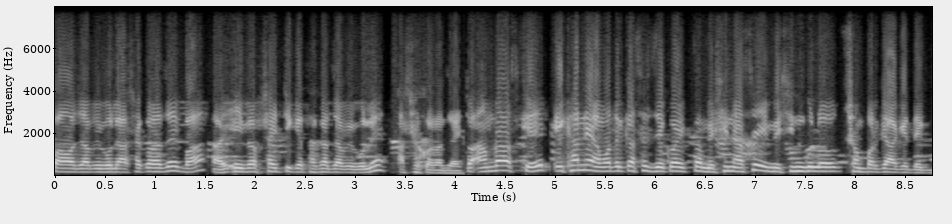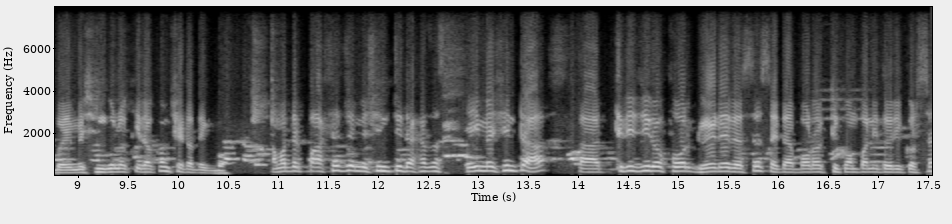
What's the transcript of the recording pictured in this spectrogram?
পাওয়া যাবে বলে আশা করা যায় বা এই ব্যবসায় টিকে থাকা যাবে বলে আশা করা যায়। তো আমরা আজকে এখানে আমাদের কাছে যে কয়েকটা মেশিন আছে এই মেশিনগুলো সম্পর্কে আগে দেখব। এই মেশিনগুলো কীরকম সেটা দেখব। আমাদের পাশে যে মেশিনটি দেখা যাচ্ছে এই মেশিনটা থ্রি জিরো ফোর গ্রেডের এসেস এটা বড় একটি কোম্পানি তৈরি করছে।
